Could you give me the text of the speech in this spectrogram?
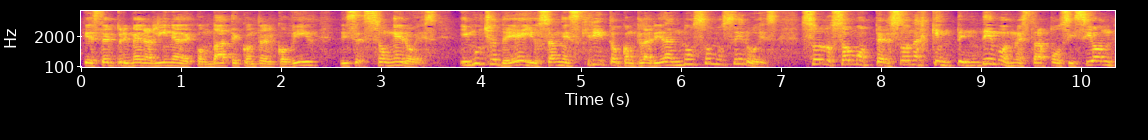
que está en primera línea de combate contra el COVID, dice, son héroes. Y muchos de ellos han escrito con claridad, no somos héroes, solo somos personas que entendemos nuestra posición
